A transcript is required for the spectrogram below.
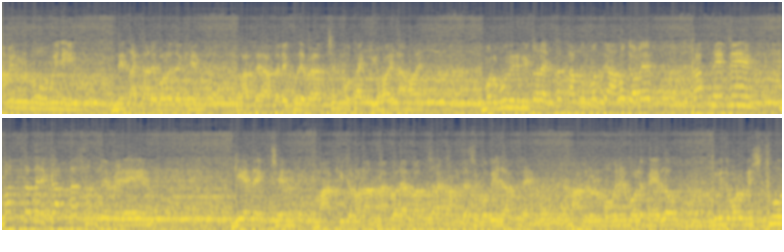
আমিরুল মুমিনিন। নেতা কারে বলে দেখেন, রাতে রাতারে ঘুরে বেড়াচ্ছেন, কোথায় কি হয় না হয়। মরুভূমির ভিতরে একটা তাবুর মধ্যে আলো কাছে এসে বাচ্চাদের কান্না শুনতে পেরে। গিয়ে দেখছেন, মা কি জন্য রান্না করে আর বাচ্চারা কাঁদতেছে গভীর রাত্রে। আমিরুল মোমিনের বলে, মেয়ে এলো তুমি তো বড় নিষ্ঠুর,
